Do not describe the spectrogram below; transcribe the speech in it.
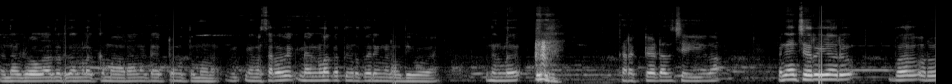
എന്താണ് രോഗാദുരിതങ്ങളൊക്കെ മാറാനായിട്ട് ഏറ്റവും ഉത്തമമാണ്. സർവ വിഘ്നങ്ങളൊക്കെ തീർത്തു തരും ഗണപതി ഭഗവാൻ. നിങ്ങൾ കറക്റ്റായിട്ട് അത് ചെയ്യുക. അപ്പം ഞാൻ ചെറിയൊരു ഇപ്പോൾ ഒരു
